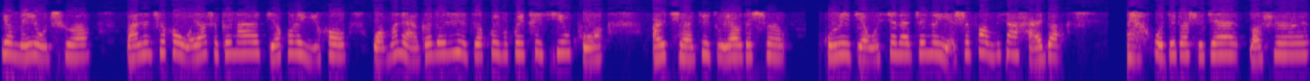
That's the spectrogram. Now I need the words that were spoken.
又没有车。完了之后，我要是跟他结婚了以后，我们两个的日子会不会太辛苦？而且最主要的是，红瑞姐，我现在真的也是放不下孩子。哎呀，我这段时间老是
